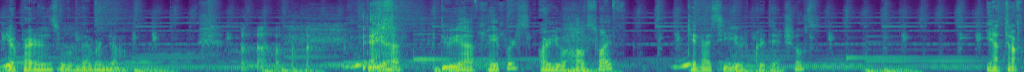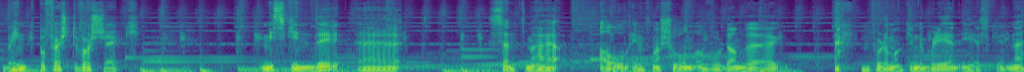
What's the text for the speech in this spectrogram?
Your parents will never know. Do you have Do you have papers? Are you a housewife? Can I see your credentials? Jeg traff blink på første forsøk. Miss Kinder eh, sendte meg all informasjon om hvordan, det, hvordan man kunne bli en IS-kvinne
